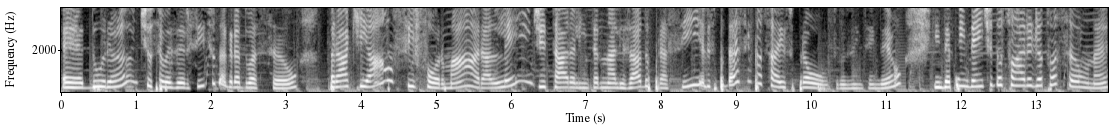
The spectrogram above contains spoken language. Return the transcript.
é, durante o seu exercício da graduação para que ao se formar, além de estar ali internalizado para si, eles pudessem passar isso para outros, entendeu? Independente da sua área de atuação, né?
